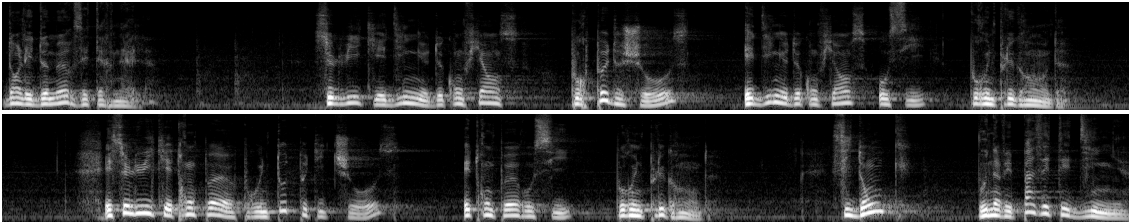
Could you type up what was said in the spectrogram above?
dans les demeures éternelles. Celui qui est digne de confiance pour peu de choses est digne de confiance aussi pour une plus grande. Et celui qui est trompeur pour une toute petite chose est trompeur aussi pour une plus grande. Si donc vous n'avez pas été digne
